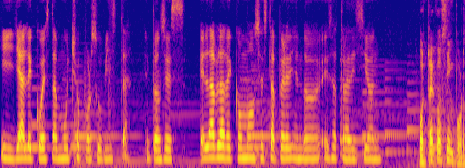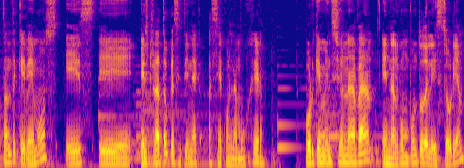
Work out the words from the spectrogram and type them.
y ya le cuesta mucho por su vista. Entonces, él habla de cómo se está perdiendo esa tradición otra cosa importante que vemos es eh, el trato que se tiene hacia con la mujer. Porque mencionaba en algún punto de la historia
